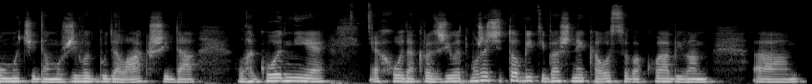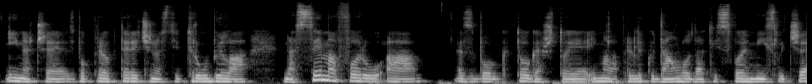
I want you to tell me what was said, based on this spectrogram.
pomoći da mu život bude lakši, da lagodnije hoda kroz život. Možda će to biti baš neka osoba koja bi vam inače zbog preopterećenosti trubila na semaforu, a zbog toga što je imala priliku downloadati svoje misliće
